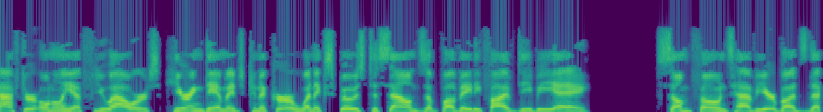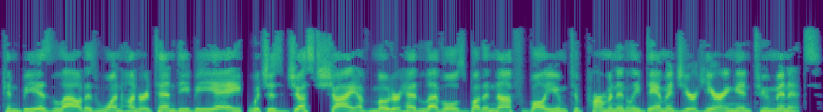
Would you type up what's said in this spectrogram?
After only a few hours, hearing damage can occur when exposed to sounds above 85 dBA. Some phones have earbuds that can be as loud as 110 dBA, which is just shy of Motorhead levels but enough volume to permanently damage your hearing in 2 minutes.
